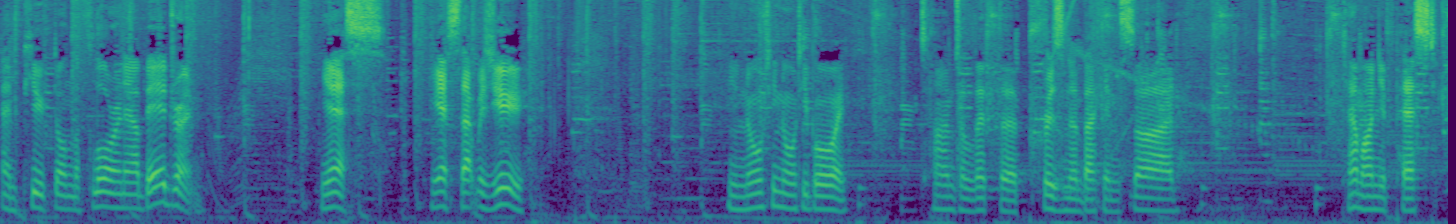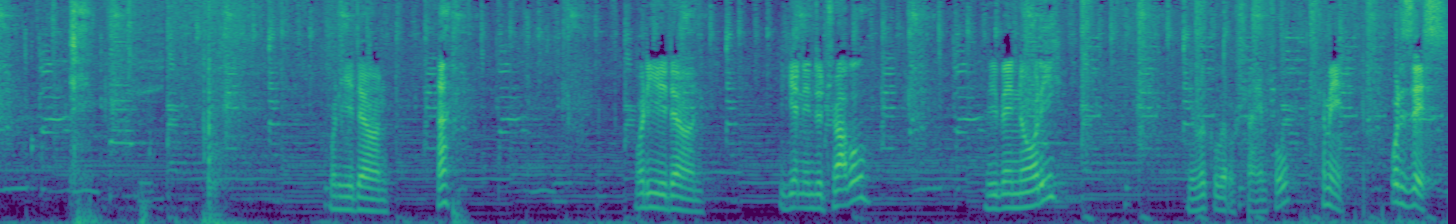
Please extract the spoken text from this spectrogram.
and puked on the floor in our bedroom? Yes, yes, that was you. You naughty, naughty boy. Time to let the prisoner back inside. Come on, you pest. what are you doing? Huh? What are you doing? You getting into trouble? Have you been naughty? You look a little shameful. Come here. What is this?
